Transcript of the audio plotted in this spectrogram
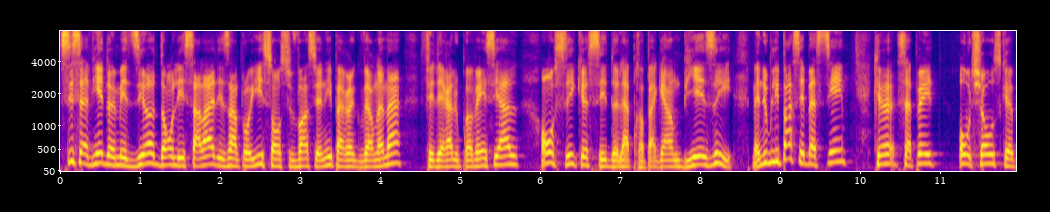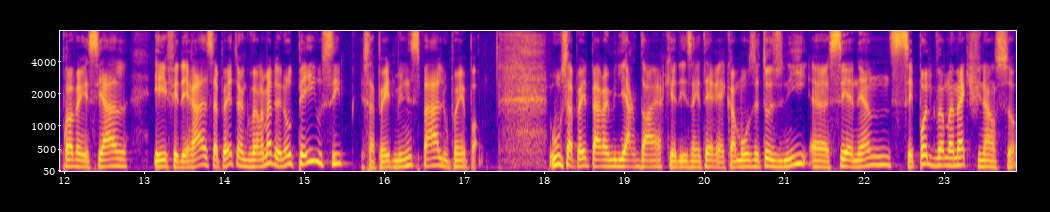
Si ça vient d'un média dont les salaires des employés sont subventionnés par un gouvernement, fédéral ou provincial, on sait que c'est de la propagande biaisée. Mais n'oublie pas, Sébastien, que ça peut être autre chose que provincial et fédéral. Ça peut être un gouvernement d'un autre pays aussi. Ça peut être municipal ou peu importe. Ou ça peut être par un milliardaire qui a des intérêts. Comme aux États-Unis, euh, CNN, c'est pas le gouvernement qui finance ça.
